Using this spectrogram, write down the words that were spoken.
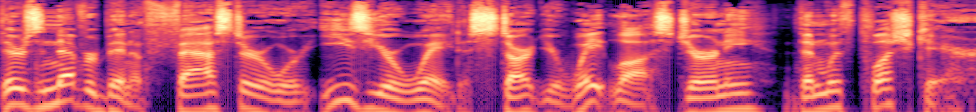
There's never been a faster or easier way to start your weight loss journey than with PlushCare.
